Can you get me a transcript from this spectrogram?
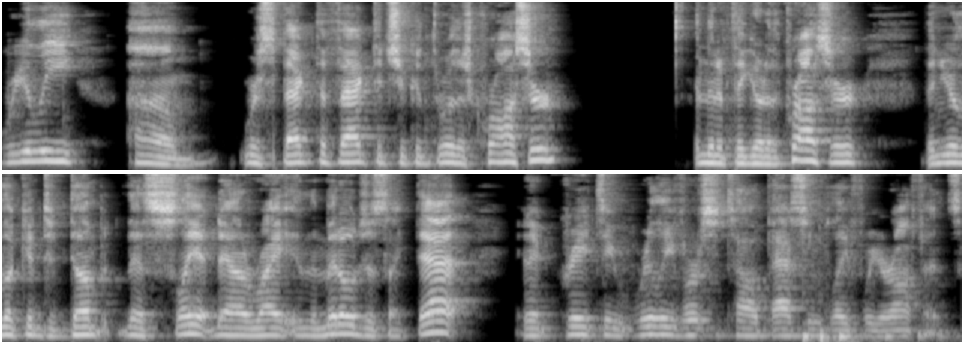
really um, respect the fact that you can throw this crosser. And then if they go to the crosser, then you're looking to dump this slant down right in the middle, just like that. And it creates a really versatile passing play for your offense.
